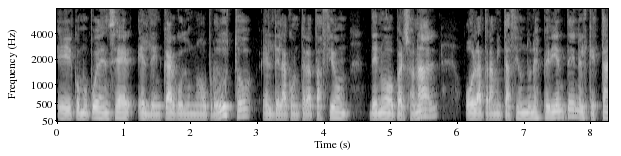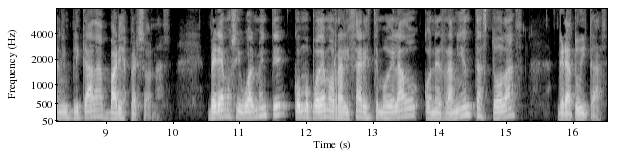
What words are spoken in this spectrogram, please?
eh, como pueden ser el de encargo de un nuevo producto, el de la contratación de nuevo personal o la tramitación de un expediente en el que están implicadas varias personas. Veremos igualmente cómo podemos realizar este modelado con herramientas todas gratuitas,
